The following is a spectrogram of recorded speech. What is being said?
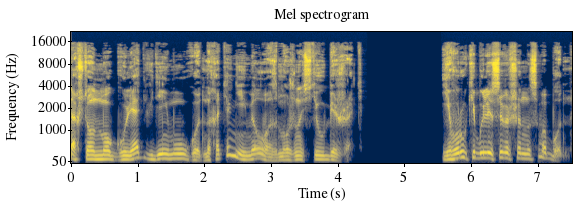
так что он мог гулять где ему угодно, хотя не имел возможности убежать. Его руки были совершенно свободны.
